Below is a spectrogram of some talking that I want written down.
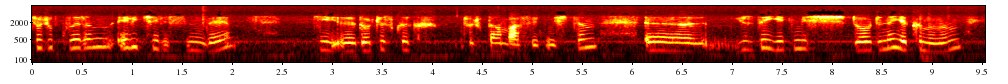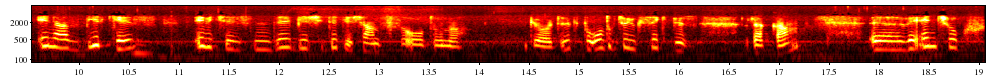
çocukların ev içerisinde ki e, 440 çocuktan bahsetmiştim. Yüzde 74'üne yakınının en az bir kez ev içerisinde bir şiddet yaşantısı olduğunu gördük. Bu oldukça yüksek bir rakam. Ee, ve en çok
